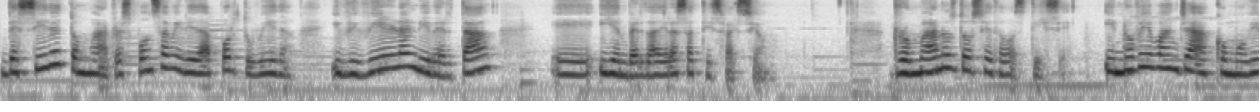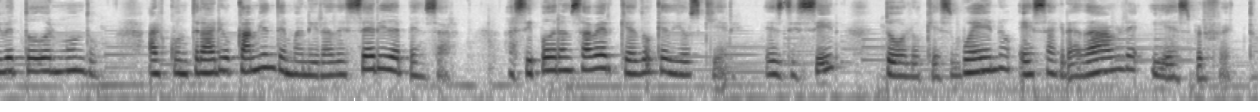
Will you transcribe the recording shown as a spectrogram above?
Decide tomar responsabilidad por tu vida y vivirla en libertad eh, y en verdadera satisfacción. Romanos 12.2 dice, y no vivan ya como vive todo el mundo, al contrario, cambien de manera de ser y de pensar. Así podrán saber qué es lo que Dios quiere, es decir, todo lo que es bueno, es agradable y es perfecto.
